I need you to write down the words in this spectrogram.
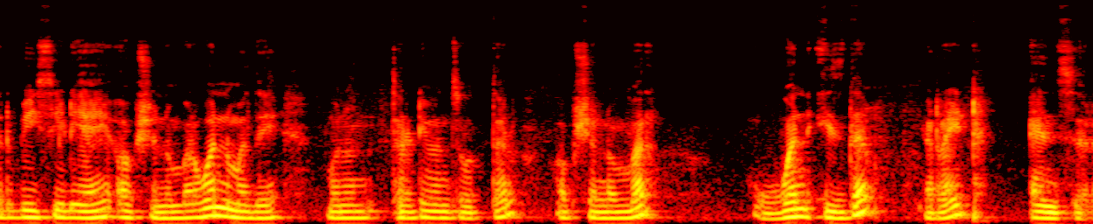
तर बी सी डी आहे ऑप्शन नंबर वनमध्ये म्हणून थर्टी वनचं उत्तर option number one is the right answer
